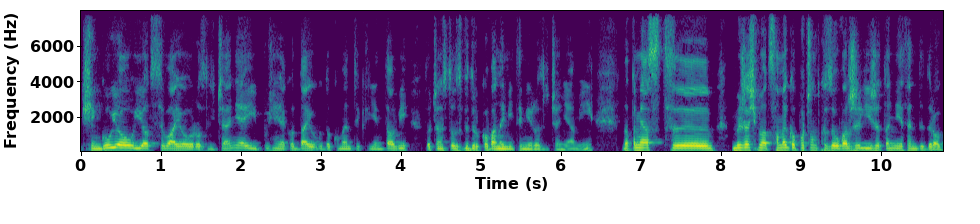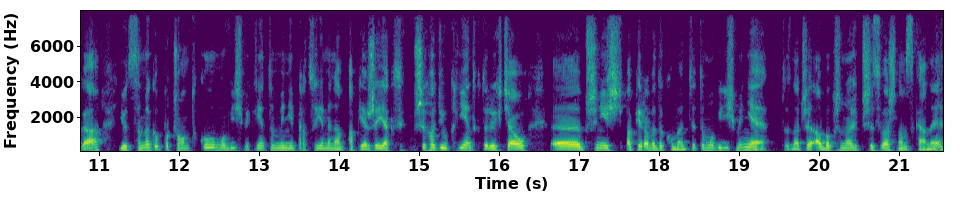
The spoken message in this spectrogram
księgują i odsyłają rozliczenie i później jak oddają dokumenty klientowi, to często z wydrukowanymi tymi rozliczeniami. Natomiast y, my żeśmy od samego początku zauważyli, że to nie tędy droga i od samego początku mówiliśmy klientom, my nie pracujemy na papierze. Jak przychodzi przychodził klient, który chciał e, przynieść papierowe dokumenty, to mówiliśmy nie. To znaczy albo przysyłasz nam skany,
